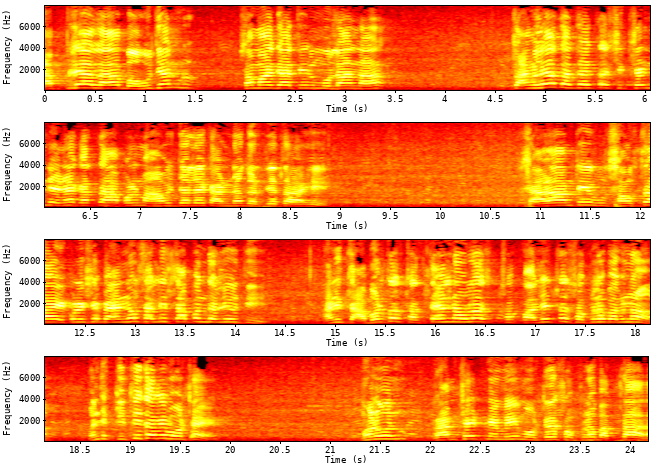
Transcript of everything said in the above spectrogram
आपल्याला बहुजन समाजातील मुलांना चांगल्या दर्जाचं शिक्षण देण्याकरता आपण महाविद्यालय काढणं गरजेचं आहे. शाळा आमची संस्था एकोणीसशे ब्याण्णव साली स्थापन झाली होती. आणि ताबडतोब सत्त्याण्णवला कॉलेजचं स्वप्न बघणं म्हणजे कितीतरी मोठं आहे. म्हणून रामशेठ नेहमी मोठे स्वप्न बघतात.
